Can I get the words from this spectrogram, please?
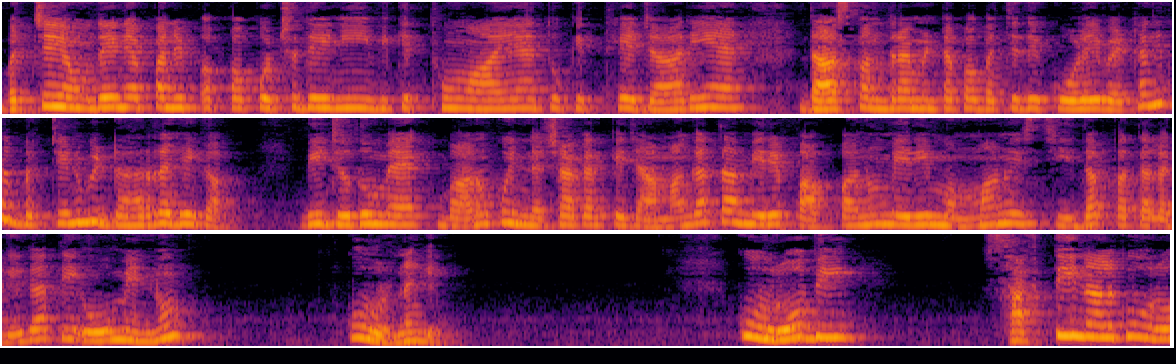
ਬੱਚੇ ਆਉਂਦੇ ਨੇ, ਆਪਾਂ ਨੇ, ਆਪਾਂ ਪੁੱਛਦੇ ਨਹੀਂ ਵੀ ਕਿੱਥੋਂ ਆਏ ਆ, ਤੂੰ ਕਿੱਥੇ ਜਾ ਰਹੀ ਹੈ 10-15 ਮਿੰਟ ਆਪਾਂ ਬੱਚੇ ਦੇ ਕੋਲੇ ਬੈਠਾਂਗੇ ਤਾਂ ਬੱਚੇ ਨੂੰ ਵੀ ਡਰ ਰਹੇਗਾ ਵੀ ਜਦੋਂ ਮੈਂ ਬਾਹਰੋਂ ਕੋਈ ਨਸ਼ਾ ਕਰਕੇ ਜਾਵਾਂਗਾ ਤਾਂ ਮੇਰੇ ਪਾਪਾ ਨੂੰ, ਮੇਰੀ ਮੰਮਾ ਨੂੰ ਇਸ ਚੀਜ਼ ਦਾ ਪਤਾ ਲੱਗੇਗਾ ਤੇ ਉਹ ਮੈਨੂੰ ਘੂਰਨਗੇ। ਘੂਰੋ ਵੀ ਸਖਤੀ ਨਾਲ ਘੂਰੋ,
